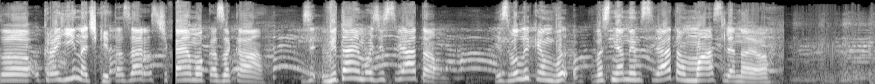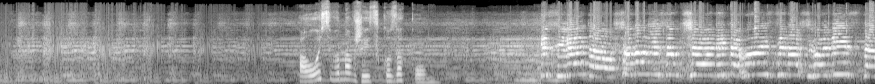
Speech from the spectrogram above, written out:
е, україночки та зараз чекаємо козака. Вітаємо зі святом і з великим весняним святом Масляною. А ось вона вже й з козаком. Свято, шановні сумчани та гості нашого міста!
